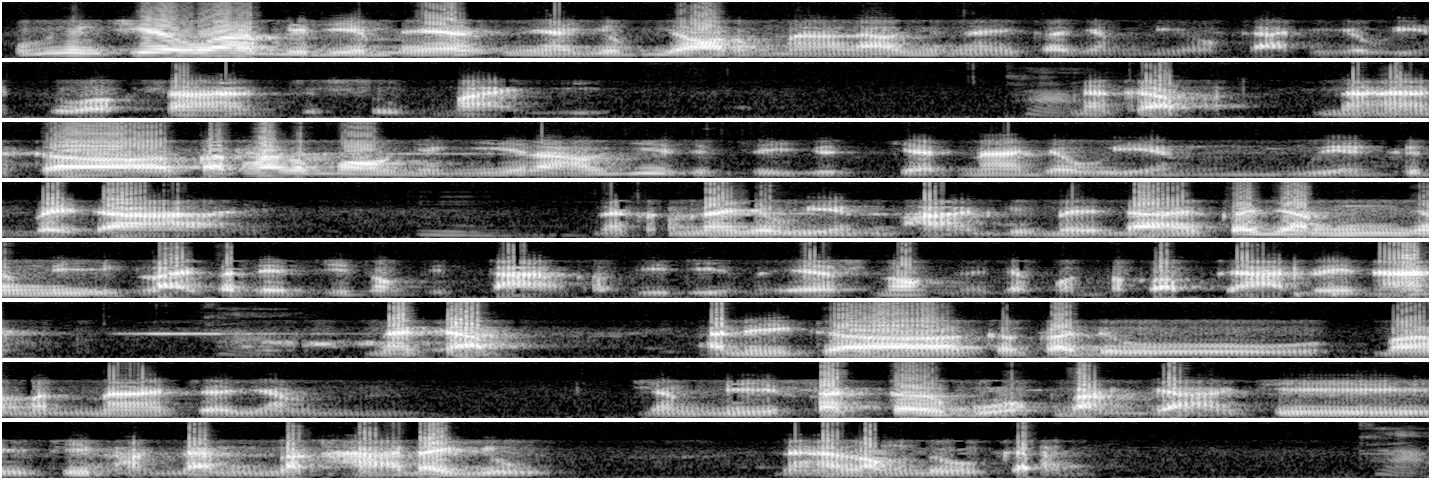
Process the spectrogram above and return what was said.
ผมยังเชื่อว่า BDMs เนี่ยยุบย่อลงมาแล้วยังไง ก็ยังมีโอกาสที่จะเหวี่ยงตัวสร้างจุดสูงใหม่อีกค่ะนะครับนะฮะก็ก็ถ้าเรามองอย่างนี้แล้ว 24.7 น่าจะเหวี่ยงเหวี่ยงขึ้นไปได้อืมนะครับน่าจะเหวี่ยงผ่านขึ้นไปได้ ก็ยังยังมีอีกหลายประเด็นที่ต้องติดตามกับ BDMs นอกเหนือจากผลประกอบการด้วยนะค่ะนะครับ อันนี้ก็ก็ก็ดูว่ามันน่าจะยังยังมีแฟกเตอร์บวกบางอย่างที่ที่ผลักดันราคาได้อยู่นะฮะลองดูกันค่ะ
